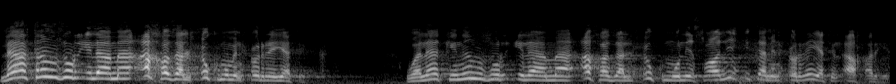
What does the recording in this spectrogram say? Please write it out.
لا تنظر إلى ما أخذ الحكم من حريتك. ولكن انظر إلى ما أخذ الحكم لصالحك من حرية الآخرين.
